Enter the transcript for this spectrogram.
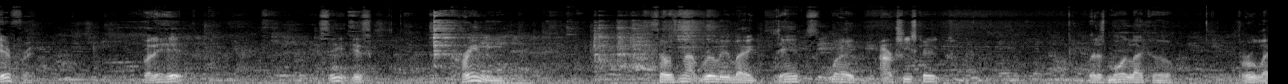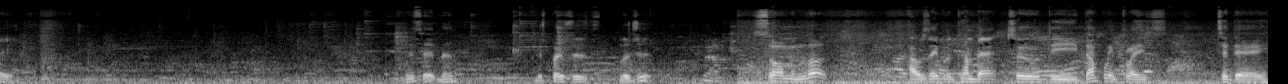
different, but it hit. See, it's creamy. So it's not really like dense like our cheesecakes, but it's more like a brulee. This it, man. This place is legit. So I'm in luck. I was able to come back to the dumpling place today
